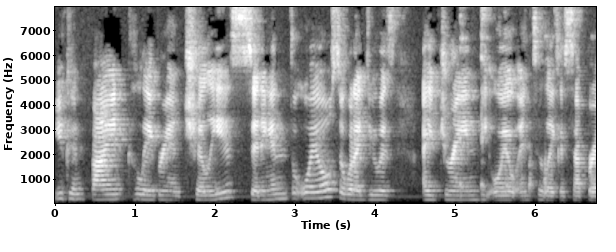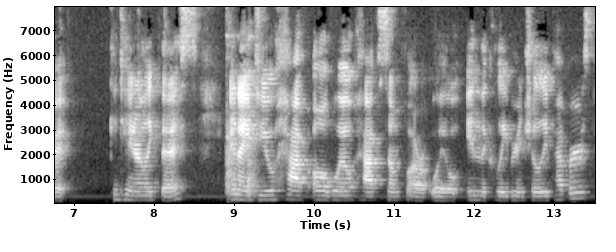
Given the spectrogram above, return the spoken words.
You can find Calabrian chilies sitting in the oil. So what I do is I drain the oil into like a separate container like this. And I do half olive oil, half sunflower oil in the Calabrian chili peppers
